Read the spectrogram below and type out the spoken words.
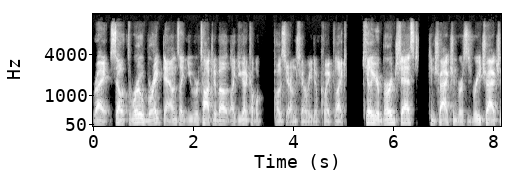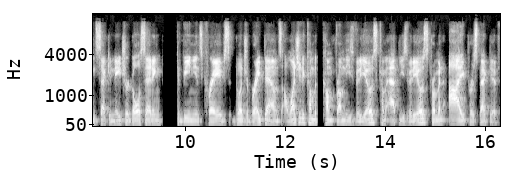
Right. So through breakdowns, like you were talking about, like you got a couple posts here. I'm just going to read them quick. Like kill your bird chest, contraction versus retraction, second nature, goal setting, convenience craves, bunch of breakdowns. I want you to come come from these videos, come at these videos from an I perspective.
